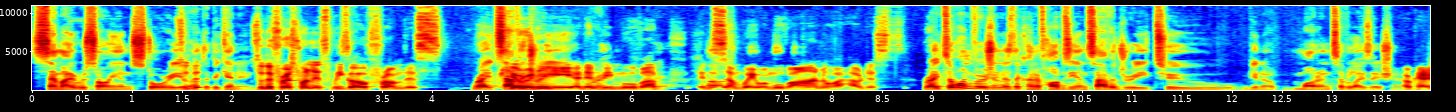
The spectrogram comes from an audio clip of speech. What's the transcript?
semi Rousseauian story So about the- the, beginning? So the first one is we go from this right, purity savagery. and then we move up in Well, some way or move on or how does Right. So one version is the kind of Hobbesian savagery to, you know, modern civilization. okay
